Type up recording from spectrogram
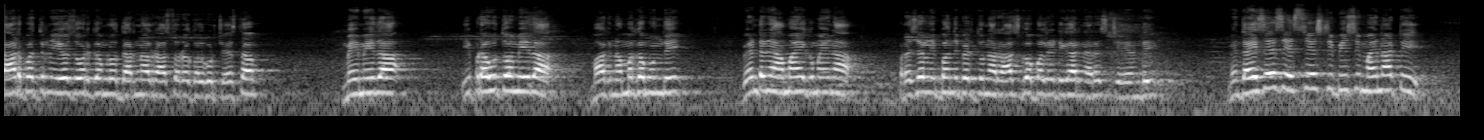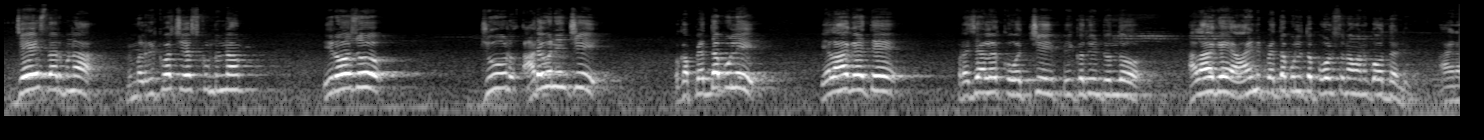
తాడపత్రి నియోజకవర్గంలో ధర్నాలు రాస్తారోకలు కూడా చేస్తాం. మీ మీద ఈ ప్రభుత్వం మీద మాకు నమ్మకం ఉంది. వెంటనే అమాయకమైన ప్రజలను ఇబ్బంది పెడుతున్న రాజగోపాల్ రెడ్డి గారిని అరెస్ట్ చేయండి. మేము దయచేసి SC ST BC minority JS తరపున మిమ్మల్ని రిక్వెస్ట్ చేసుకుంటున్నాం. ఈరోజు జూ అడవి నుంచి ఒక పెద్ద పులి ఎలాగైతే ప్రజలకు వచ్చి పీకు తింటుందో అలాగే ఆయన పెద్ద పులితో పోల్చున్నాం అనుకోవద్దండి. ఆయన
